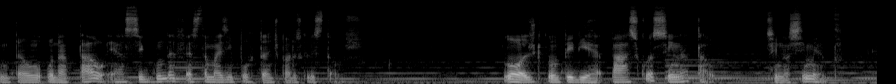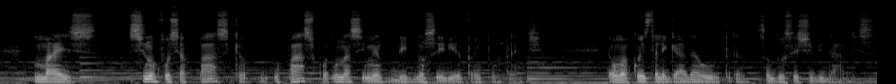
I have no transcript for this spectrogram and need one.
Então, o Natal é a segunda festa mais importante para os cristãos. Lógico que não teria Páscoa sem Natal, sem nascimento. Mas se não fosse a Páscoa, o Páscoa, o nascimento dele não seria tão importante. Então, uma coisa está ligada à outra, são duas festividades.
